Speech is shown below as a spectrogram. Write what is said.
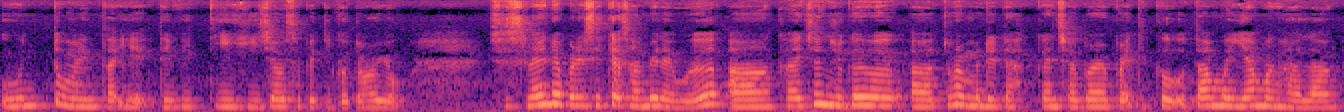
untuk menyertai aktiviti hijau seperti gotong royong. Selain daripada sikap sambil lewa, uh, kajian juga uh, turut mendedahkan cabaran praktikal utama yang menghalang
